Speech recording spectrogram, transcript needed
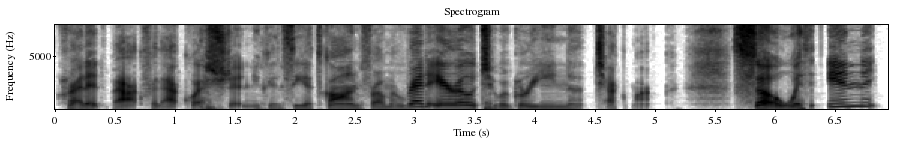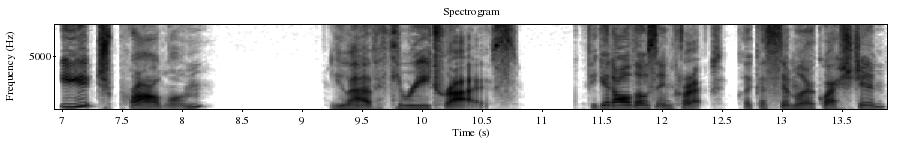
credit back for that question. You can see it's gone from a red arrow to a green check mark. So within each problem, you have three tries. If you get all those incorrect, click a similar question.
